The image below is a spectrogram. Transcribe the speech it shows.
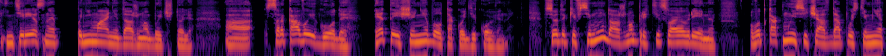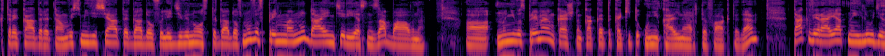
интересное понимание должно быть, что ли. Сороковые годы, это еще не было такой диковиной все-таки всему должно прийти свое время вот как мы сейчас, допустим, некоторые кадры там 80-х годов или 90-х годов, ну, воспринимаем, ну да, интересно, забавно, а, но не воспринимаем, конечно, как это какие-то уникальные артефакты, да. Так, вероятно, и люди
